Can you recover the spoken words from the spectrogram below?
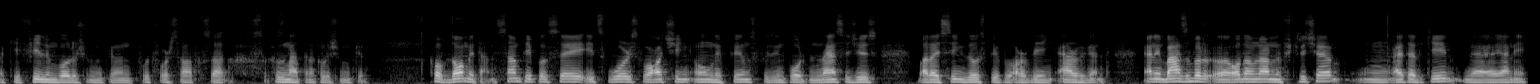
yoki film bo'lishi mumkin food for thought xizmatini qilishi mumkin. Ho'p davom etamiz. Some people say it's worth watching only films with important messages but i think those people are being arrogant. Ya'ni ba'zi bir e, odamlarni fikricha mm, aytadiki e, ya'ni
